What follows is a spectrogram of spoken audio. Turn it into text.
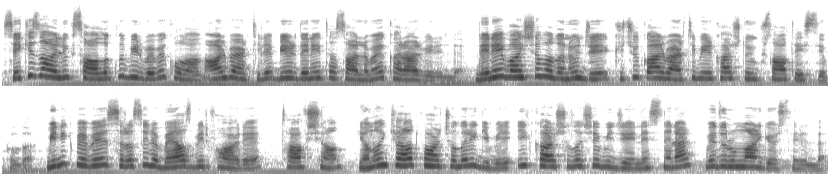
8 aylık sağlıklı bir bebek olan Albert ile bir deney tasarlamaya karar verildi. Deney başlamadan önce küçük Albert'e birkaç duygusal test yapıldı. Minik bebeğe sırasıyla beyaz bir fare, tavşan, yanan kağıt parçaları gibi ilk karşılaşabileceği nesneler ve durumlar gösterildi.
